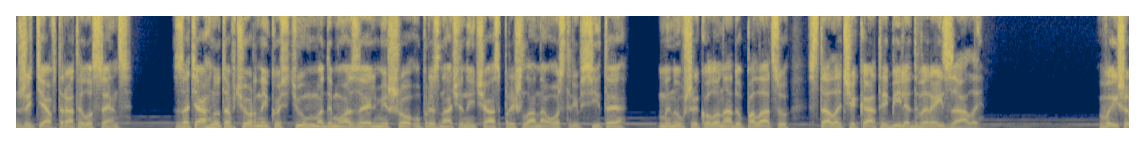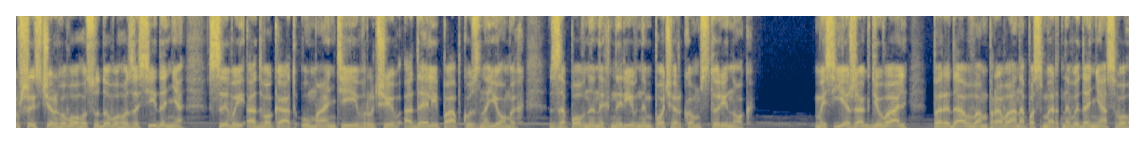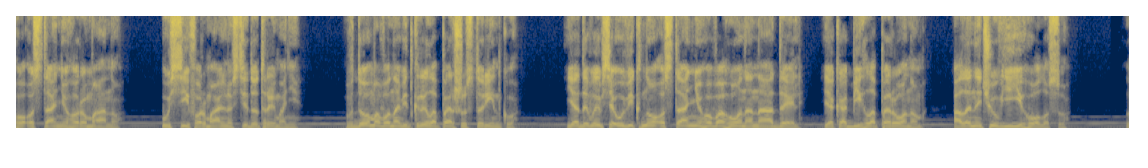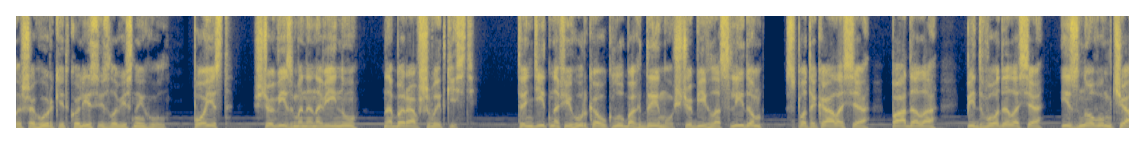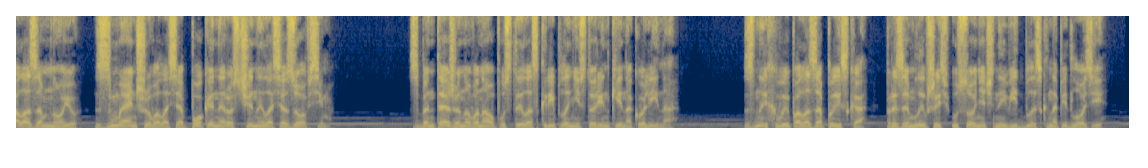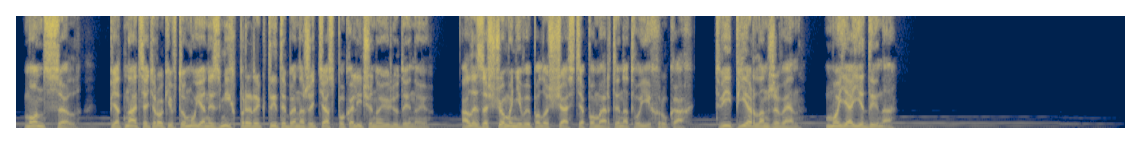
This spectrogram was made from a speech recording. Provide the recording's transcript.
Життя втратило сенс. Затягнута в чорний костюм, мадемуазель Мішо у призначений час прийшла на острів Сіте, минувши колонаду палацу, стала чекати біля дверей зали. Вийшовши з чергового судового засідання, сивий адвокат у мантії вручив Аделі папку знайомих, заповнених нерівним почерком сторінок. Месьє Жак Дюваль передав вам права на посмертне видання свого останнього роману. Усі формальності дотримані. Вдома вона відкрила першу сторінку. Я дивився у вікно останнього вагона на Адель, яка бігла пероном, але не чув її голосу. Лише гуркіт коліс і зловісний гул. Поїзд, що віз мене на війну, набирав швидкість. Тендітна фігурка у клубах диму, що бігла слідом, спотикалася, падала, підводилася і знову мчала за мною, зменшувалася, поки не розчинилася зовсім. Збентежено вона опустила скріплені сторінки на коліна. З них випала записка, приземлившись у сонячний відблиск на підлозі. Монсел, 15 років тому я не зміг приректи тебе на життя з покаліченою людиною. Але за що мені випало щастя померти на твоїх руках? Твій П'єр Ланжевен, моя єдина,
